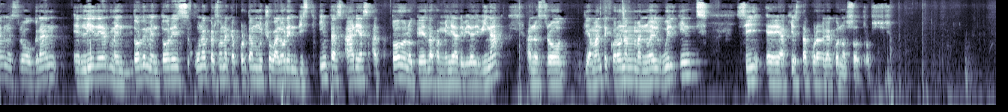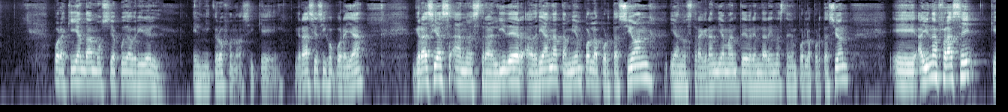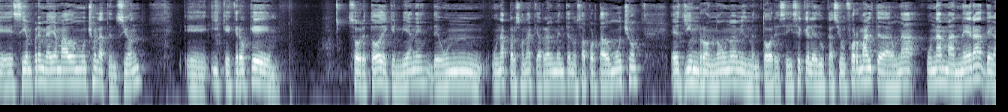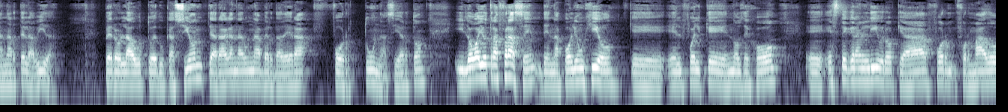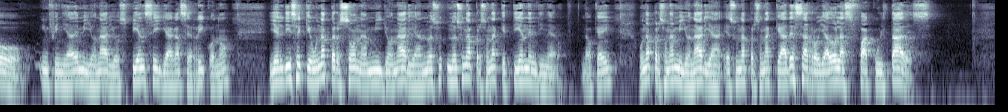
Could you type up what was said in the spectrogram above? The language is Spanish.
a nuestro gran el líder, mentor de mentores, una persona que aporta mucho valor en distintas áreas a todo lo que es la familia de vida divina, a nuestro diamante corona Manuel Wilkins. Sí, eh, aquí está por acá con nosotros. Por aquí andamos, ya pude abrir el, el micrófono, así que gracias hijo por allá. Gracias a nuestra líder Adriana también por la aportación y a nuestra gran diamante Brenda Arenas también por la aportación. Eh, hay una frase que siempre me ha llamado mucho la atención eh, y que creo que sobre todo de quien viene de una persona que realmente nos ha aportado mucho es Jim Ron, ¿no? uno de mis mentores. Se dice que la educación formal te dará una, una manera de ganarte la vida, pero la autoeducación te hará ganar una verdadera fortuna, ¿cierto? Y luego hay otra frase de Napoleon Hill que él fue el que nos dejó eh, este gran libro que ha formado infinidad de millonarios, piense y hágase rico, ¿no? Y él dice que una persona millonaria no es, no es una persona que tiene el dinero, ¿ok? Una persona millonaria es una persona que ha desarrollado las facultades,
